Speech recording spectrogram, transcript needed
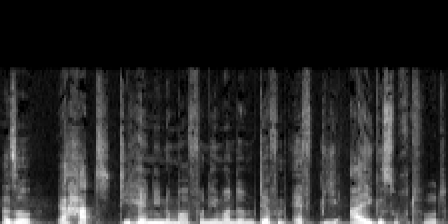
Also er hat die Handynummer von jemandem, der vom FBI gesucht wird.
